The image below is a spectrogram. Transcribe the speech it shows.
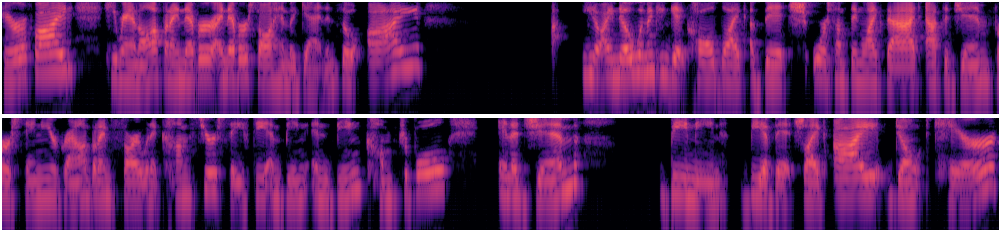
terrified. He ran off, and I never, I never saw him again. And so I, you know, I know women can get called like a bitch or something like that at the gym for standing your ground, but I'm sorry when it comes to your safety and being and being comfortable in a gym, be mean, be a bitch. Like, I don't care.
